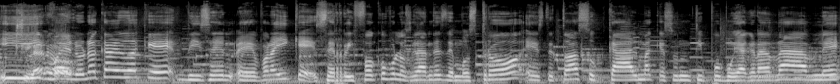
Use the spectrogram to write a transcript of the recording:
Y Claro. bueno, no cabe duda que dicen eh, por ahí que se rifó como los grandes, demostró este, toda su calma, que es un tipo muy agradable,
